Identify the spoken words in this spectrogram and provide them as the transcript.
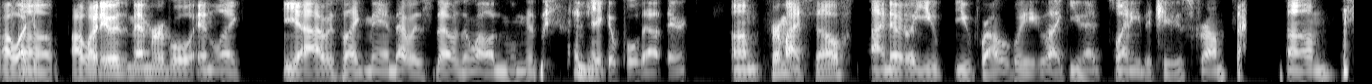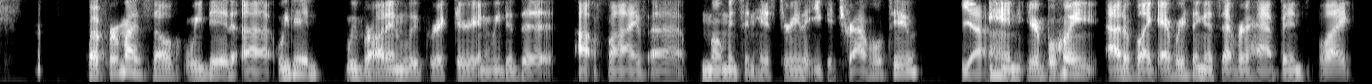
I like it. Um, I like but it But it. was memorable and like yeah i was like man that was that was a wild moment jacob pulled out there um for myself i know you you probably like you had plenty to choose from um but for myself we did uh we did we brought in luke richter and we did the top five uh moments in history that you could travel to Yeah. and your boy out of like everything that's ever happened like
